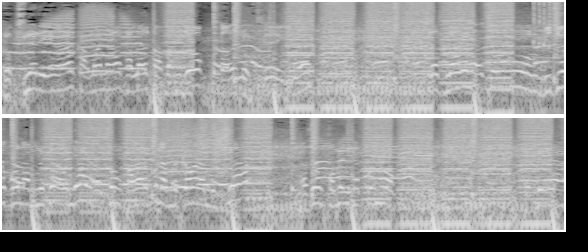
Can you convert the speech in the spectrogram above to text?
녹슬레리야 가만히 갈라 가만족 나는 녹슬레리야 나 그러면 나좀 비디오 콘 남는가 오냐 나좀 가만히 콘 남는가 와 남는가 나좀 코멘트 같은 거 그냥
